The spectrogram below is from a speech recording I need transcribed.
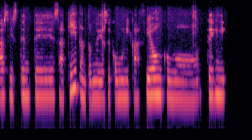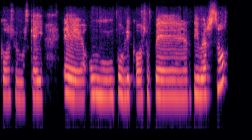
asistentes aquí, tanto medios de comunicación como técnicos, vemos que hay un público súper diverso,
